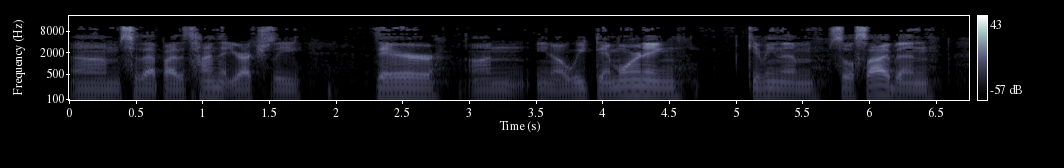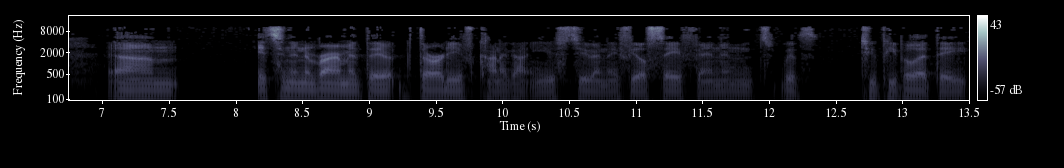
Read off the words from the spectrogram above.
um, so that by the time that you're actually there on you know weekday morning, giving them psilocybin, um, it's in an environment they they already have kind of gotten used to and they feel safe in, and with two people that they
